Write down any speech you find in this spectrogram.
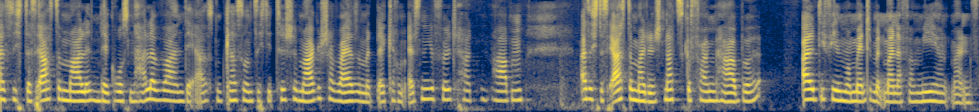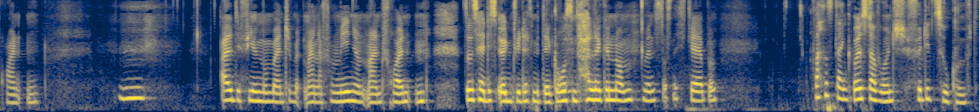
als ich das erste Mal in der großen Halle war, in der ersten Klasse und sich die Tische magischerweise mit leckerem Essen gefüllt hatten, haben, als ich das erste Mal den Schnatz gefangen habe, all die vielen Momente mit meiner Familie und meinen Freunden. Hm. All die vielen Momente mit meiner Familie und meinen Freunden. Sonst hätte ich irgendwie das mit der großen Halle genommen, wenn es das nicht gäbe. Was ist dein größter Wunsch für die Zukunft?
